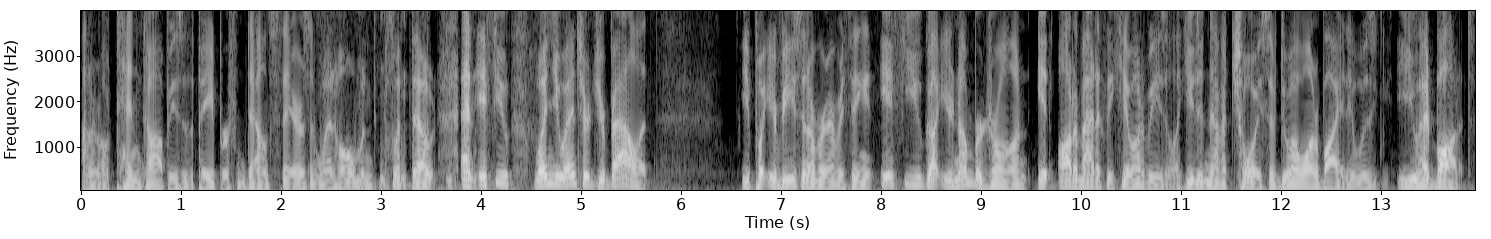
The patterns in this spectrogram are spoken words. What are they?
I don't know, 10 copies of the paper from downstairs and went home and clipped out. And if you, when you entered your ballot, you put your visa number and everything. And if you got your number drawn, it automatically came out of visa. Like you didn't have a choice of do I want to buy it. It was, you had bought it.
